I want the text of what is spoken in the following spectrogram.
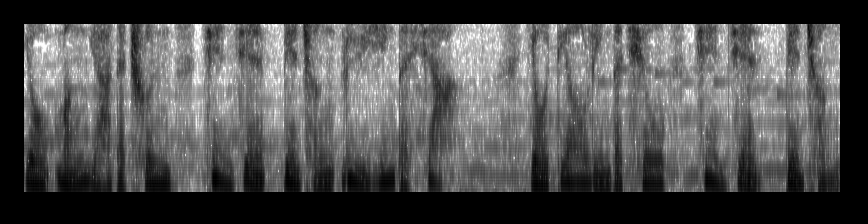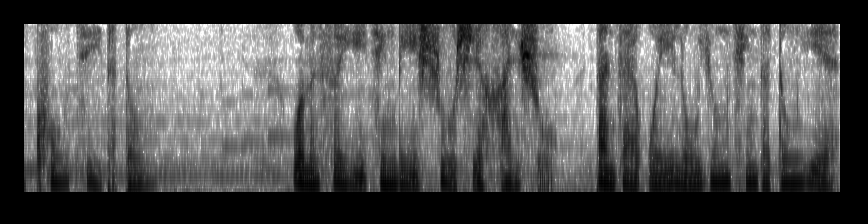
由萌芽的春渐渐变成绿荫的夏，由凋零的秋渐渐变成枯寂的冬。我们虽已经历数十寒暑，但在围炉拥亲的冬夜，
